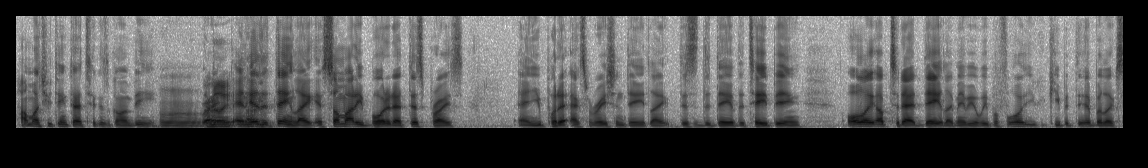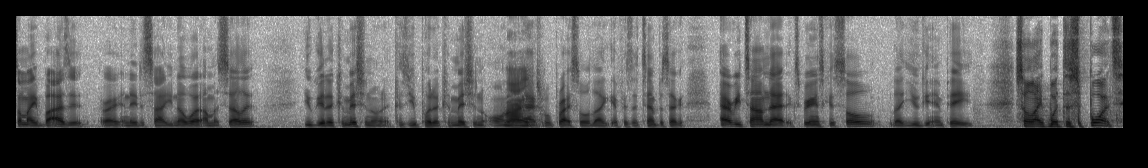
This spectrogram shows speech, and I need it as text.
How much you think that ticket's going to be? Mm. Right. Million- and here's the thing: like, if somebody bought it at this price, and you put an expiration date, like this is the day of the taping, all the way up to that date, like maybe a week before, you could keep it there. But like somebody buys it, right, and they decide, you know what, I'm gonna sell it. You get a commission on it because you put a commission on Right. the actual price. So like if it's a ten percent, every time that experience gets sold, like you getting paid. So like with the sports,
